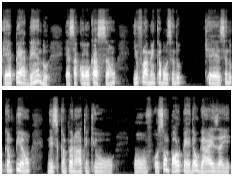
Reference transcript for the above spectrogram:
é, perdendo essa colocação e o Flamengo acabou sendo, é, sendo campeão nesse campeonato em que o, o, o São Paulo perdeu o gás aí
